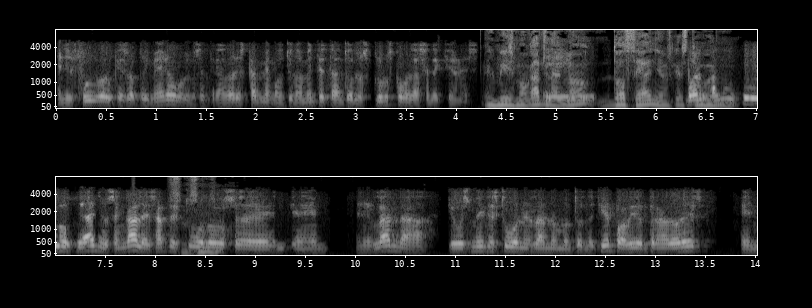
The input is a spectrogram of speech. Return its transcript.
en el fútbol, que es lo primero, los entrenadores cambian continuamente tanto en los clubes como en las selecciones. El mismo Gatland, Eh, ¿no? 12 años que estuvo Bueno, en- estuvo 12 años en Gales, antes Sí, estuvo sí. dos eh, en, Irlanda. Joe Smith estuvo en Irlanda un montón de tiempo. Ha habido entrenadores en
